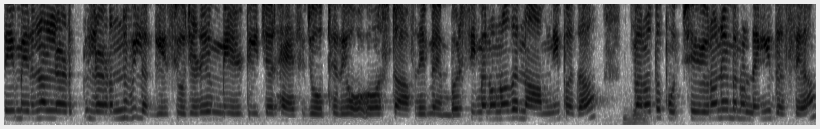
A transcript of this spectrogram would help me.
ਤੇ ਮੇਰੇ ਨਾਲ ਲੜ- ਲੜਨ ਵੀ ਲੱਗੇ ਸੀ ਉਹ ਜਿਹੜੇ ਮੇਲ ਟੀਚਰ ਹੈ ਸੀ ਜੋ ਉੱਥੇ ਦੇ ਸਟਾਫ ਦੇ ਮੈਂਬਰ ਸੀ। ਮੈਨੂੰ ਉਹਨਾਂ ਦਾ ਨਾਮ ਨਹੀਂ ਪਤਾ। ਜੀ। ਮੈਂ ਉਹਨਾਂ ਤੋਂ ਪੁੱਛੇ ਵੀ ਉਹਨਾਂ ਨੇ ਮੈਨੂੰ ਨਹੀਂ ਦੱਸਿਆ।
